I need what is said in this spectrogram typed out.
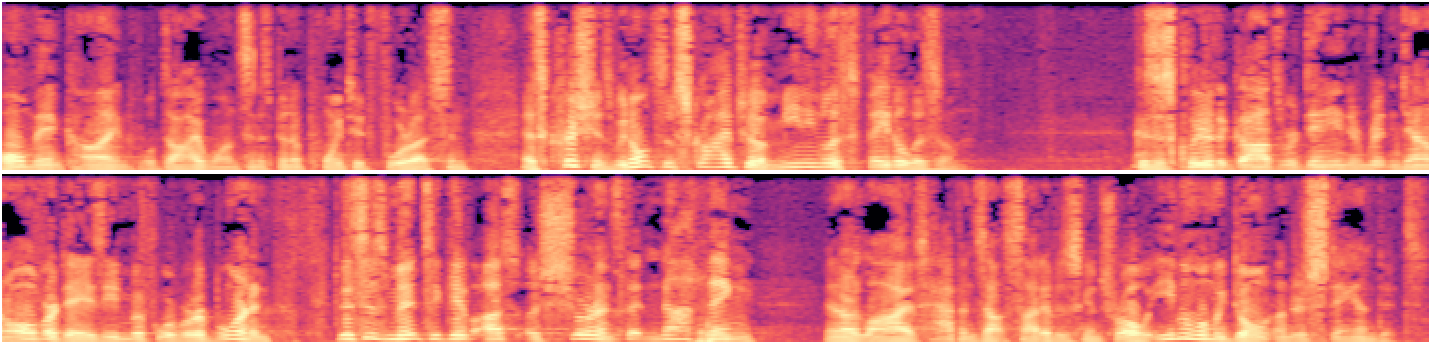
All mankind will die once, and it's been appointed for us. And as Christians, we don't subscribe to a meaningless fatalism. Because it's clear that God's ordained and written down all of our days, even before we were born. And this is meant to give us assurance that nothing in our lives happens outside of His control, even when we don't understand it.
